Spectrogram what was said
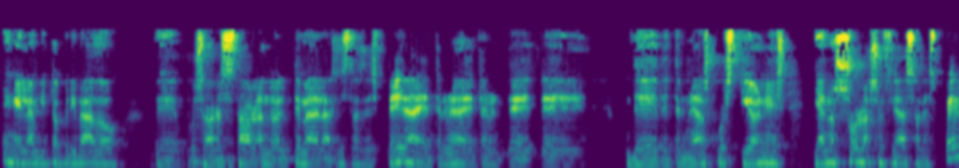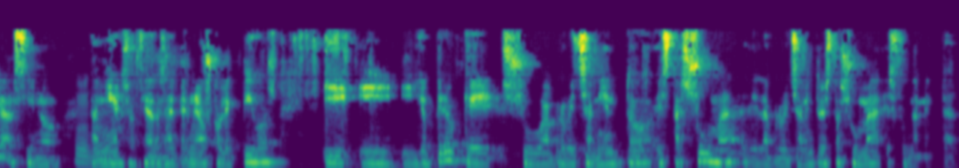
en el ámbito privado. Eh, pues ahora se está hablando del tema de las listas de espera, de, determinadas cuestiones, ya no solo asociadas a la espera, sino también asociadas a determinados colectivos. Y, yo creo que su aprovechamiento, esta suma, el aprovechamiento de esta suma es fundamental.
